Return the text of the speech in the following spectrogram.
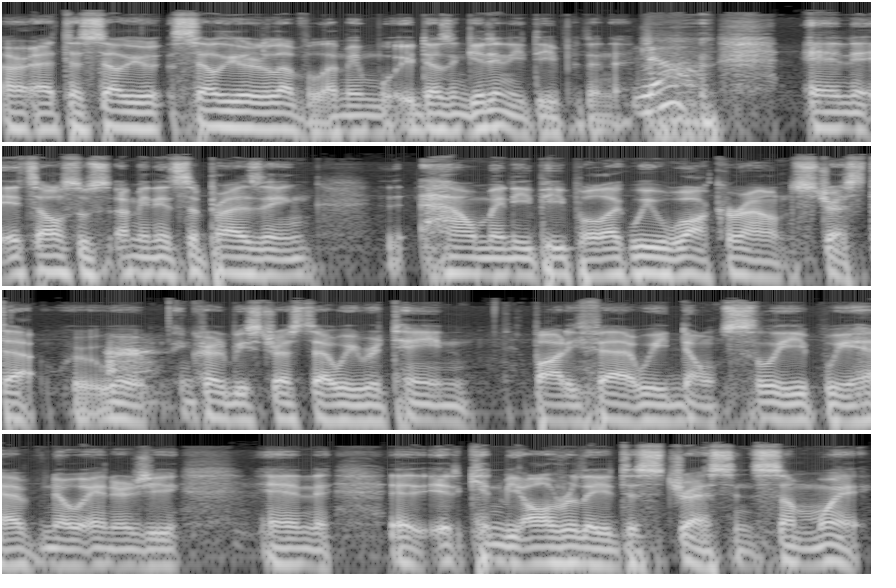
Or at the cellular cellular level. I mean, it doesn't get any deeper than that. No. and it's also, I mean, it's surprising how many people like we walk around stressed out. We're, we're Uh-huh. incredibly stressed out. We retain body fat. We don't sleep. We have no energy, and it, it can be all related to stress in some way.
